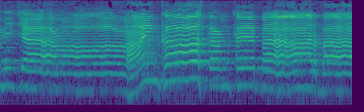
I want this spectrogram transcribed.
mi chiamo incostante barbara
